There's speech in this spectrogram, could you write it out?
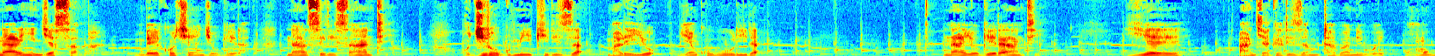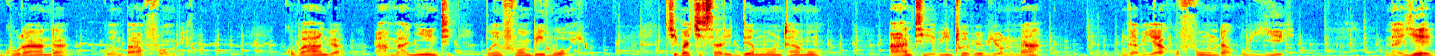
Nali njasama mbeeko kye njogera nansirisa nti ogira ogumiikiriza maleyo bye nkubuulira. N'ayogera nti ye anjagaliza mutabani we omuggulanda gwe mba nfumbirwa kubanga amanyi nti bwe nfumbirwa oyo kiba kisalidde mu ntamu anti ebintu ebyo byonna nga byakufunda ku ye. Naye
